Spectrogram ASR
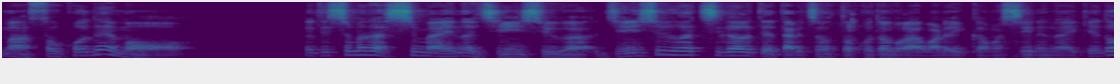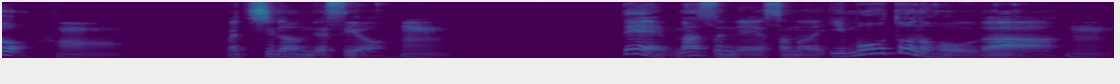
まあそこでもう、言ってしまったら姉妹の人種が、人種が違うって言ったらちょっと言葉が悪いかもしれないけど、うん。まあ、違うんですよ。うん。で、まずね、その妹の方がう、ん。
